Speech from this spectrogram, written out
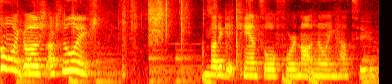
Oh my gosh, I feel like I'm about to get canceled for not knowing how to.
